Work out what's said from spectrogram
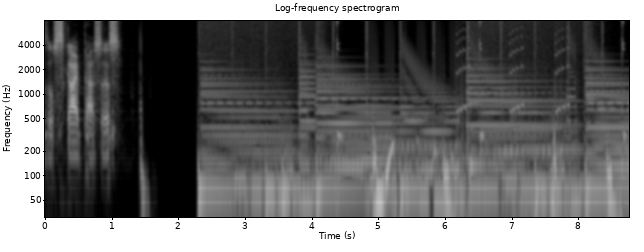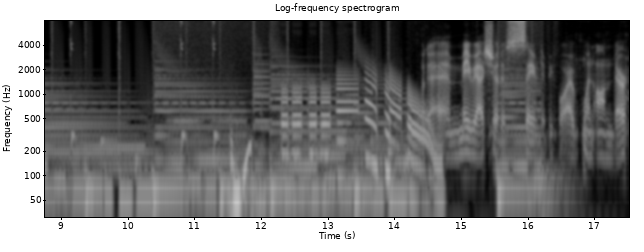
Always those Skypests. Okay, maybe I should have saved it before I went on there.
